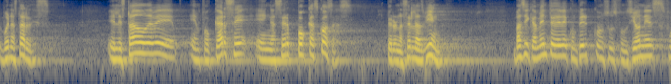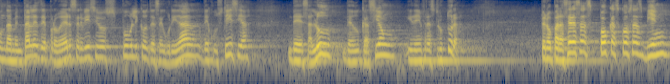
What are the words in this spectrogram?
Buenas tardes. El Estado debe enfocarse en hacer pocas cosas, pero en hacerlas bien. Básicamente debe cumplir con sus funciones fundamentales de proveer servicios públicos de seguridad, de justicia, de salud, de educación y de infraestructura. Pero para hacer esas pocas cosas bien,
